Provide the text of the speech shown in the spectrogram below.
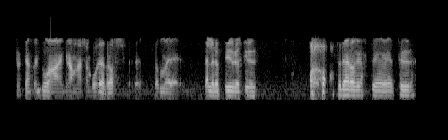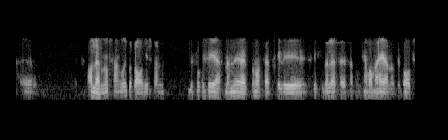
fruktansvärt goda grannar som bor över oss. Som eh, ställer upp ur och skur. Så där har vi haft tur. Ja, Lennox han går ju på dagis men det får vi se. Men på något sätt ska vi, ska vi kunna lösa det så att hon kan vara med igen och tillbaks,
